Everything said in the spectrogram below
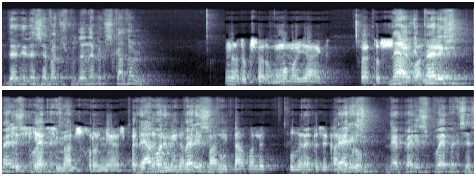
Δεν είδες σε φέτος που δεν έπαιξε καθόλου; Ναι, το ξέρω. Μόνο η ΑΕΚ φέτος Ναι, έβαλε πέρυσι- πέρυσι σε που σχέση έπαιξε. με άλλες χρονιές 5 Ρε αγόρι μου, εκατομμύρια πέρυσι και πάλι που- τα έβαλε που δεν έπαιζε καν πέρυσι, Ευρώπη. ναι, πέρυσι που έπαιξες,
